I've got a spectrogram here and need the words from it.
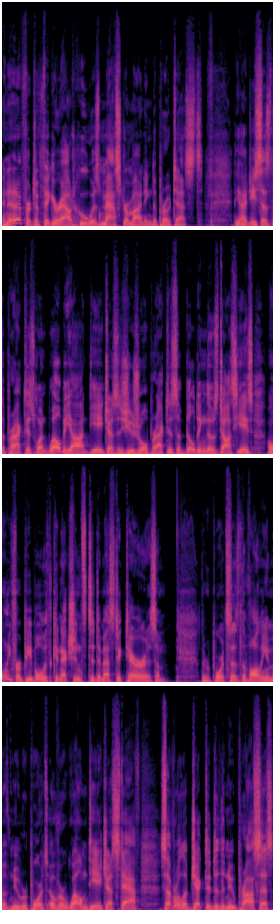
in an effort to figure out who was masterminding the protests. The IG says the practice went well beyond DHS's usual practice of building those dossiers only for people with connections to domestic terrorism. The report says the volume of new reports overwhelmed DHS staff. Several objected to the new process,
